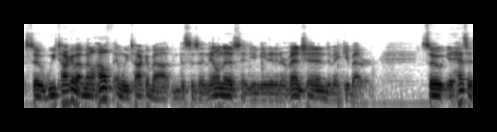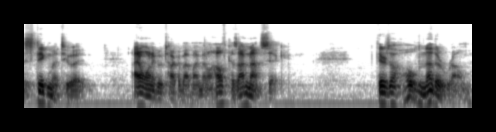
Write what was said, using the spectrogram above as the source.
So we talk about mental health and we talk about this is an illness and you need an intervention to make you better. So it has a stigma to it. I don't want to go talk about my mental health because I'm not sick. There's a whole nother realm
